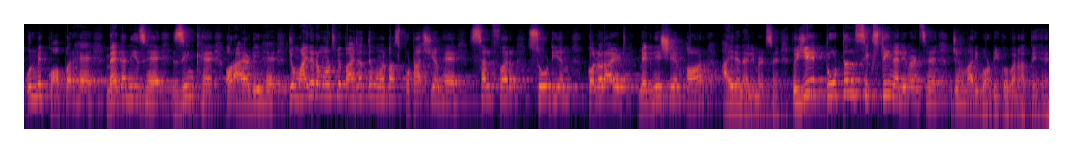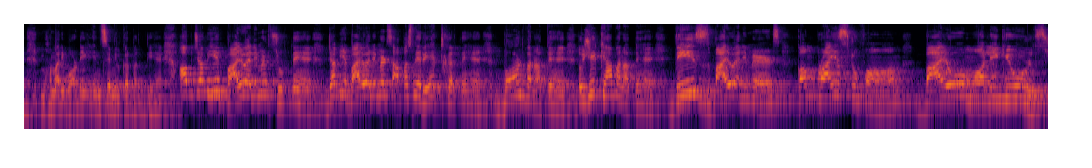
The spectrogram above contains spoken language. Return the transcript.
उनमें कॉपर है मैगनीज है जिंक है और आयोडीन है। जो माइनर अमाउंट्स में पाए जाते हैं हमारे पास पोटाशियम है सल्फ़र सोडियम क्लोराइड मैग्नीशियम और आयरन एलिमेंट्स हैं। तो ये टोटल 16 एलिमेंट्स हैं जो हमारी बॉडी को बनाते हैं। हमारी बॉडी इनसे मिलकर बनती है। अब जब ये बायो एलिमेंट्स जुड़ते हैं, जब ये बायो एलिमेंट्स आपस में रिएक्ट करते हैं बॉन्ड बनाते हैं तो ये क्या बनाते हैं? These bio elements comprise to form bio molecules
